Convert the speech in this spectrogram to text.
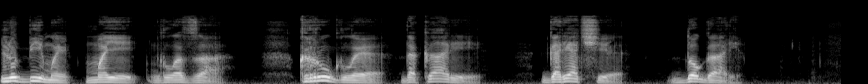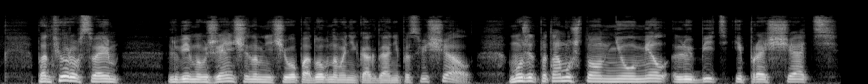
любимой моей глаза, круглые до карии, горячие до гари. Панферов своим любимым женщинам ничего подобного никогда не посвящал. Может, потому что он не умел любить и прощать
